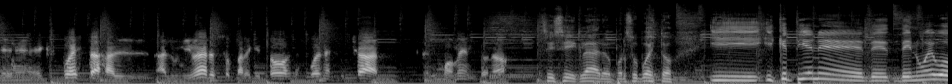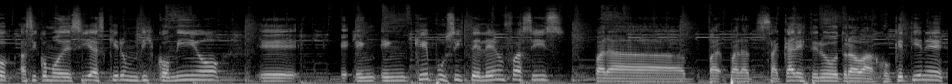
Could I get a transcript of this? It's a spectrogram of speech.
eh, expuestas al, universo para que todos las puedan escuchar en algún momento no Sí, sí, claro, por supuesto. ¿Y, y qué tiene de, de nuevo, así como decías, que era un disco mío? eh, en, en qué pusiste el énfasis para, pa- para sacar este nuevo trabajo? ¿Qué tiene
